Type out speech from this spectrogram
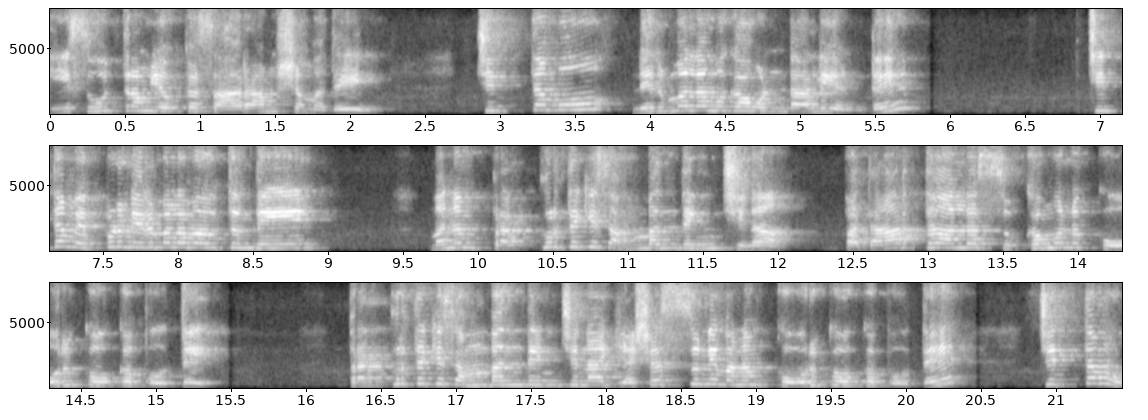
ఈ సూత్రం యొక్క సారాంశం అదే. చిత్తము నిర్మలముగా ఉండాలి అంటే చిత్తం ఎప్పుడు నిర్మలమవుతుంది? మనం ప్రకృతికి సంబంధించిన పదార్థాల సుఖమును కోరుకోకపోతే ప్రకృతికి సంబంధించిన యశస్సుని మనం కోరుకోకపోతే చిత్తము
